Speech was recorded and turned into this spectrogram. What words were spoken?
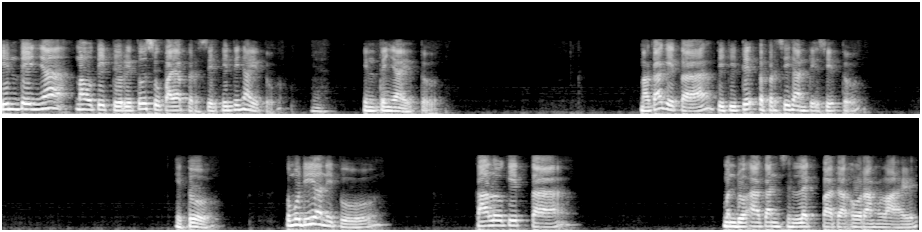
Intinya mau tidur itu supaya bersih. Intinya itu. Ya. Intinya itu. Maka kita dididik kebersihan di situ. Itu. Kemudian Ibu, kalau kita mendoakan jelek pada orang lain,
